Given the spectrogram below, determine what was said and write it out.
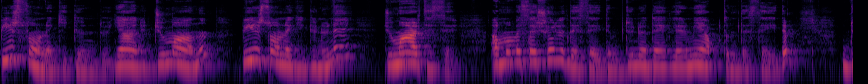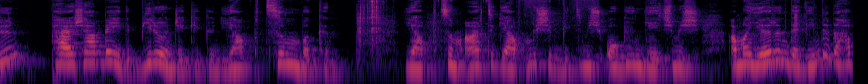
Bir sonraki gündü. Yani cumanın bir sonraki günü ne? Cumartesi. Ama mesela şöyle deseydim dün ödevlerimi yaptım deseydim. Dün perşembeydi bir önceki gün yaptım bakın. Yaptım artık yapmışım bitmiş o gün geçmiş. Ama yarın dediğimde daha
